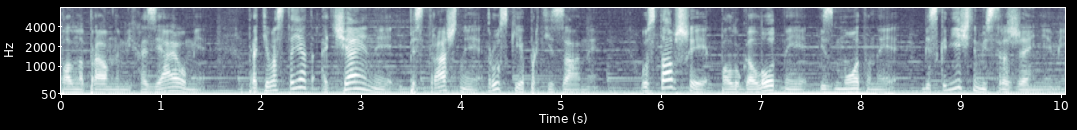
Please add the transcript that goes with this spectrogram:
полноправными хозяевами, противостоят отчаянные и бесстрашные русские партизаны, уставшие, полуголодные, измотанные бесконечными сражениями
